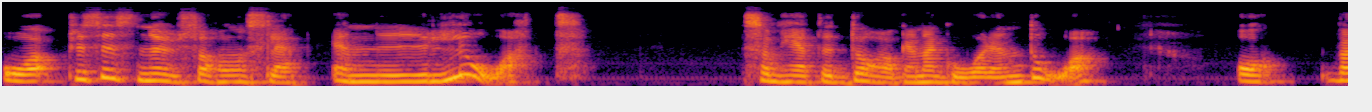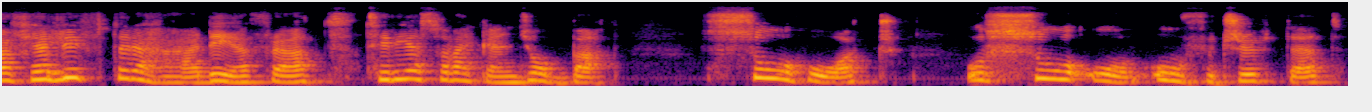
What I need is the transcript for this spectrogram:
Och precis nu så har hon släppt en ny låt som heter Dagarna går ändå. Och varför jag lyfter det här det är för att Therese har verkligen jobbat så hårt och så oförtrutet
